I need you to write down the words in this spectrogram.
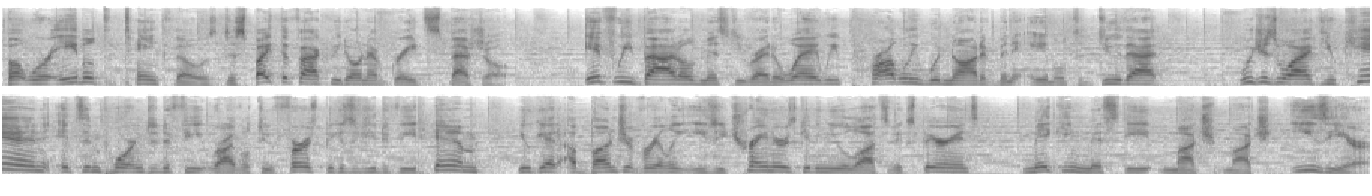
but we're able to tank those, despite the fact we don't have great special. If we battled Misty right away, we probably would not have been able to do that, which is why if you can, it's important to defeat Rival 2 first, because if you defeat him, you get a bunch of really easy trainers giving you lots of experience, making Misty much, much easier.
